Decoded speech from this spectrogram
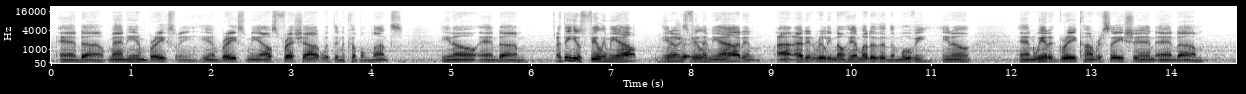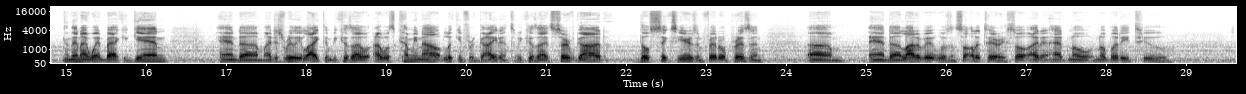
And uh, man, he embraced me. He embraced me. I was fresh out within a couple months, you know, and um, I think he was feeling me out. You For know, he's sure, feeling yeah. me out, and I, I didn't really know him other than the movie, you know. And we had a great conversation, and um, and then I went back again, and um, I just really liked him because I, I was coming out looking for guidance because I had served God those six years in federal prison, um, and a lot of it was in solitary. So I didn't had no nobody to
